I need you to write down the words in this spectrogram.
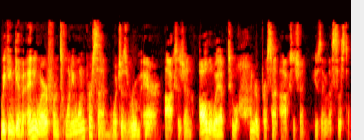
We can give anywhere from 21%, which is room air oxygen, all the way up to 100% oxygen using this system.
